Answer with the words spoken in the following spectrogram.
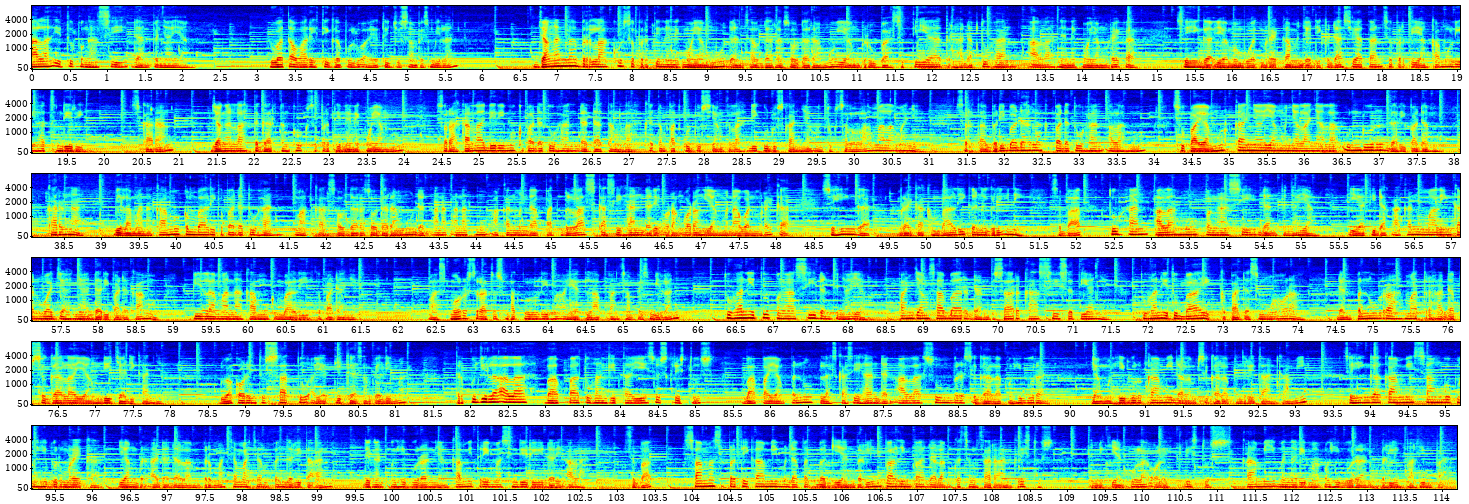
Allah itu pengasih dan penyayang. 2 Tawarikh 30 ayat 7-9 Janganlah berlaku seperti nenek moyangmu dan saudara-saudaramu yang berubah setia terhadap Tuhan Allah nenek moyang mereka, sehingga ia membuat mereka menjadi kedahsyatan seperti yang kamu lihat sendiri. Sekarang, janganlah tegar tengkuk seperti nenek moyangmu, Serahkanlah dirimu kepada Tuhan dan datanglah ke tempat kudus yang telah dikuduskannya untuk selama-lamanya, serta beribadahlah kepada Tuhan Allahmu, supaya murkanya yang menyala-nyala undur daripadamu. Karena bila mana kamu kembali kepada Tuhan, maka saudara-saudaramu dan anak-anakmu akan mendapat belas kasihan dari orang-orang yang menawan mereka, sehingga mereka kembali ke negeri ini, sebab Tuhan Allahmu pengasih dan penyayang. Ia tidak akan memalingkan wajahnya daripada kamu, bila mana kamu kembali kepadanya. Mazmur 145 ayat 8-9 Tuhan itu pengasih dan penyayang, panjang sabar dan besar kasih setianya. Tuhan itu baik kepada semua orang, dan penuh rahmat terhadap segala yang dijadikannya. 2 Korintus 1 ayat 3-5 Terpujilah Allah, Bapa Tuhan kita Yesus Kristus, Bapa yang penuh belas kasihan dan Allah sumber segala penghiburan, yang menghibur kami dalam segala penderitaan kami, sehingga kami sanggup menghibur mereka yang berada dalam bermacam-macam penderitaan dengan penghiburan yang kami terima sendiri dari Allah. Sebab, sama seperti kami mendapat bagian berlimpah-limpah dalam kesengsaraan Kristus, Demikian pula oleh Kristus, kami menerima penghiburan berlimpah-limpah.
